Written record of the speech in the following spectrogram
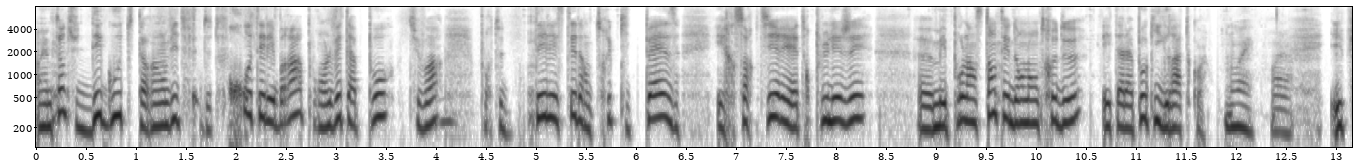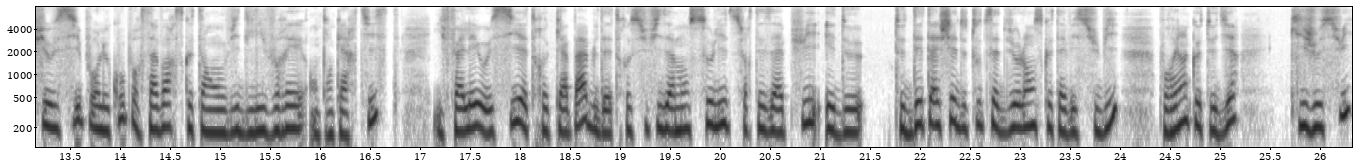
En même temps, tu te dégoûtes. Envie de, te frotter les bras pour enlever ta peau, tu vois, pour te délester d'un truc qui te pèse et ressortir et être plus léger. Euh, mais pour l'instant, tu es dans l'entre-deux et tu as la peau qui gratte, quoi. Ouais. Voilà. Et puis aussi, pour le coup, pour savoir ce que tu as envie de livrer en tant qu'artiste, il fallait aussi être capable d'être suffisamment solide sur tes appuis et de te détacher de toute cette violence que tu avais subie pour rien que te dire qui je suis,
